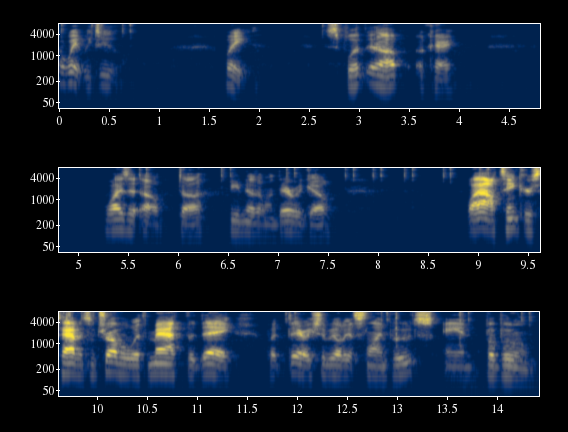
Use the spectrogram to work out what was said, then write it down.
Oh wait, we do. Wait. Split it up. Okay. Why is it? Oh, duh. Need another one. There we go. Wow, Tinker's having some trouble with math today. But there, we should be able to get slime boots. And ba-boom.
